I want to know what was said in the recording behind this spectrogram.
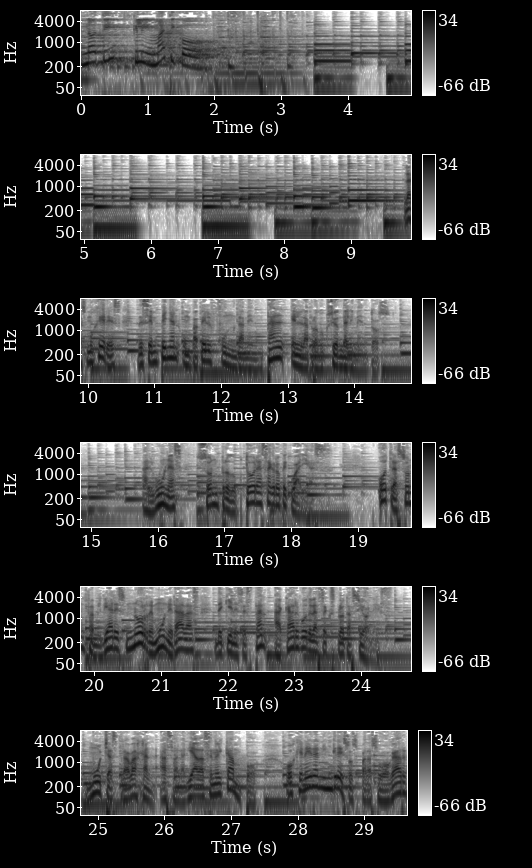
Noti Climático. Las mujeres desempeñan un papel fundamental en la producción de alimentos. Algunas son productoras agropecuarias. Otras son familiares no remuneradas de quienes están a cargo de las explotaciones. Muchas trabajan asalariadas en el campo o generan ingresos para su hogar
